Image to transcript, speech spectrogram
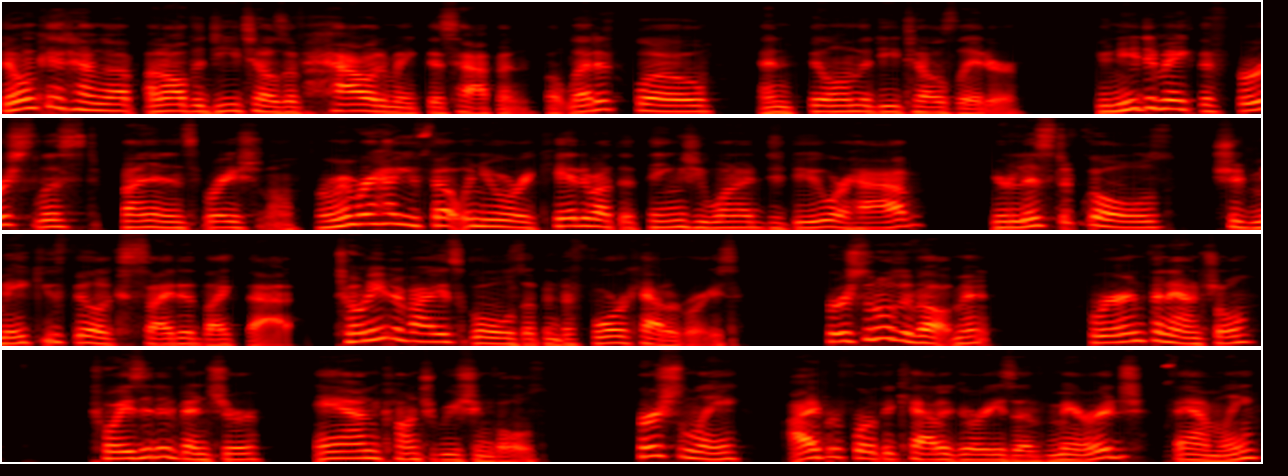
don't get hung up on all the details of how to make this happen, but let it flow and fill in the details later. You need to make the first list fun and inspirational. Remember how you felt when you were a kid about the things you wanted to do or have? Your list of goals should make you feel excited like that. Tony divides goals up into four categories personal development, career and financial, toys and adventure, and contribution goals. Personally, I prefer the categories of marriage, family,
